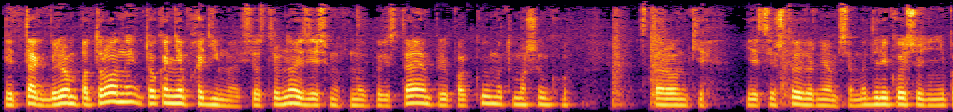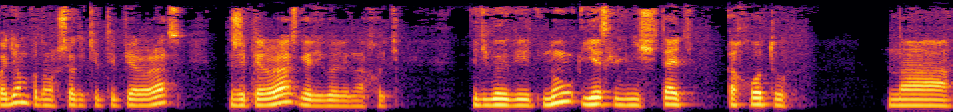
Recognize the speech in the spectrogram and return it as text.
Говорит, так, берем патроны, только необходимое. Все остальное здесь мы, мы приставим, припаркуем эту машинку в сторонке. Если что, вернемся. Мы далеко сегодня не пойдем, потому что все-таки ты первый раз. Ты же первый раз, Григорий, на охоте. Григорий говорит, ну, если не считать охоту на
